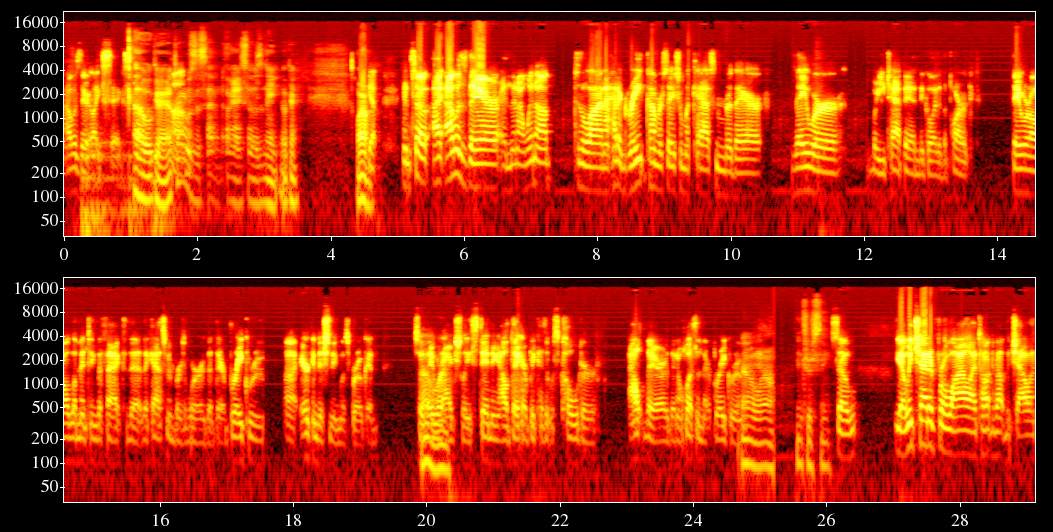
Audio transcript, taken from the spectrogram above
I was there at like six, Oh, okay. I thought it was the seven. Okay, so it was an eight. Okay. Wow. Yep. and so I, I was there, and then I went up to the line. I had a great conversation with a cast member there. They were where you tap in to go into the park. They were all lamenting the fact that the cast members were that their break room uh, air conditioning was broken. So Oh, they were wow. actually standing out there because it was colder out there than it was in their break room. Oh wow. Interesting. So, yeah, we chatted for a while. I talked about the challenge.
